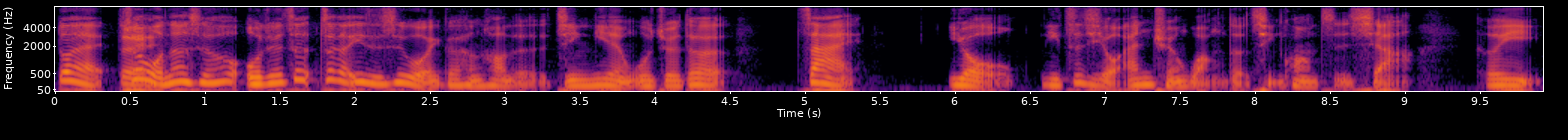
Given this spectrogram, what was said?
对，对，所以我那时候我觉得这这个一直是我一个很好的经验。我觉得在有你自己有安全网的情况之下，可以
